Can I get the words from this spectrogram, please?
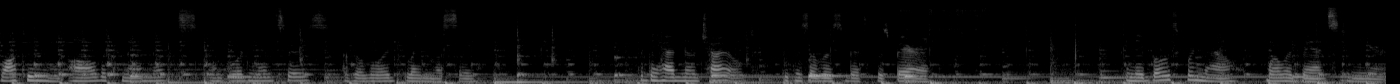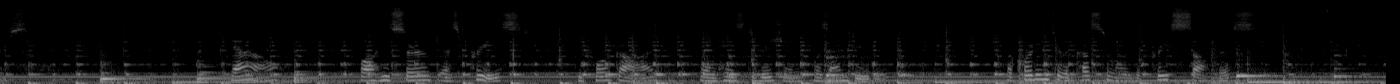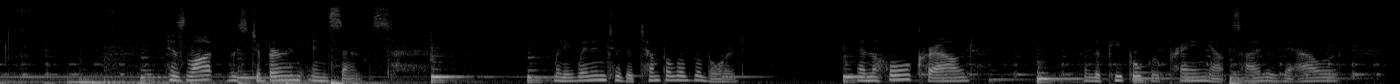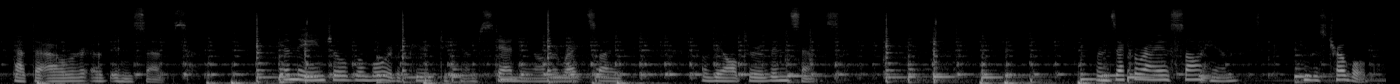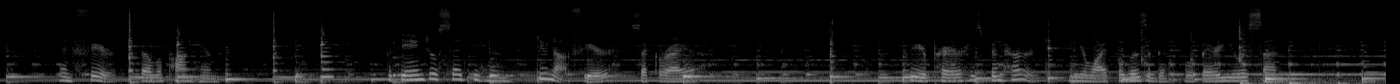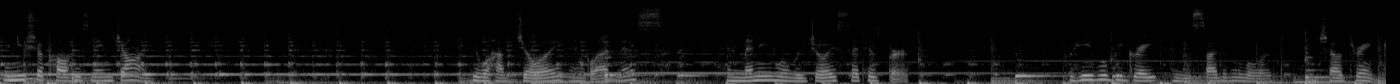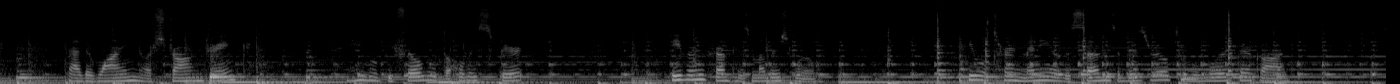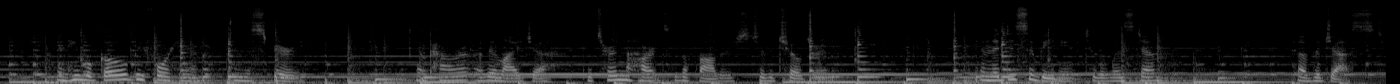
walking in all the commandments and ordinances of the Lord blamelessly. But they had no child, because Elizabeth was barren. And they both were now well advanced in years. Now, while he served as priest before God when his division was on duty, according to the custom of the priest's office, his lot was to burn incense when he went into the temple of the Lord, and the whole crowd of the people were praying outside of the hour at the hour of incense. Then the angel of the Lord appeared to him, standing on the right side of the altar of incense. When Zechariah saw him, he was troubled, and fear fell upon him. But the angel said to him, Do not fear, Zechariah, for your prayer has been heard, and your wife Elizabeth will bear you a son, and you shall call his name John. You will have joy and gladness, and many will rejoice at his birth. For he will be great in the sight of the Lord, and shall drink neither wine nor strong drink, and he will be filled with the Holy Spirit, even from his mother's womb. He will turn many of the sons of Israel to the Lord their God, and he will go before him in the spirit and power of Elijah to turn the hearts of the fathers to the children, and the disobedient to the wisdom of the just,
